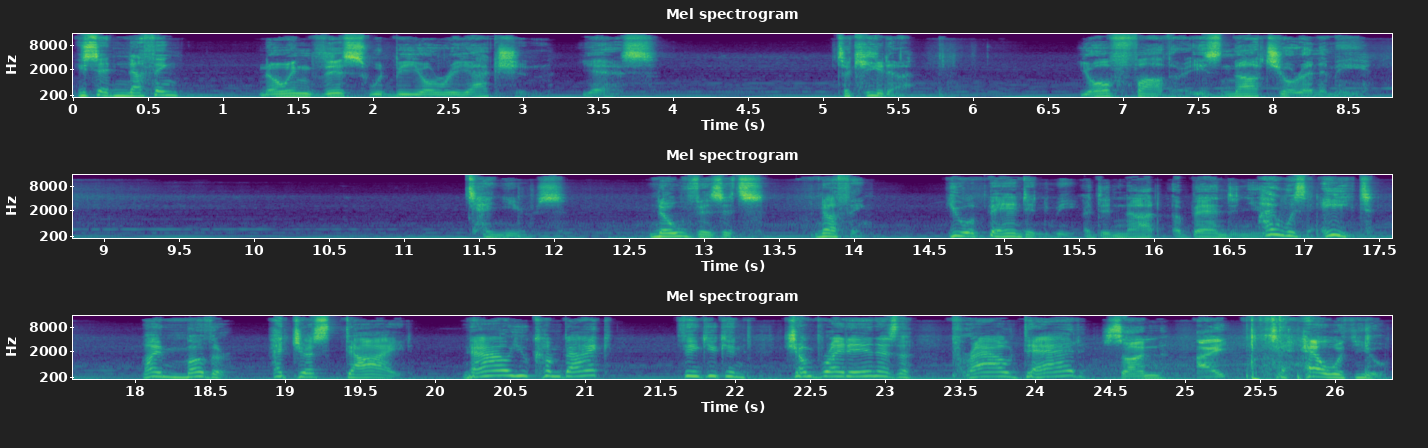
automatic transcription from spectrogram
You said nothing? Knowing this would be your reaction, yes. Takeda, your father is not your enemy. Ten years. No visits. Nothing. You abandoned me. I did not abandon you. I was eight. My mother had just died. Now you come back? Think you can jump right in as the proud dad? Son, I. To hell with you.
